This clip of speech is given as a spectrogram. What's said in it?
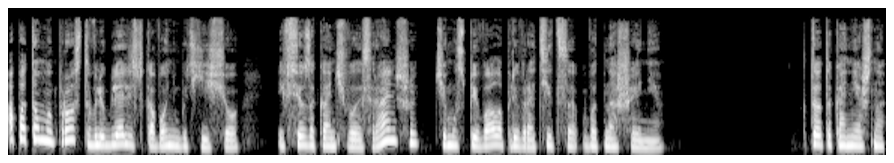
А потом мы просто влюблялись в кого-нибудь еще, и все заканчивалось раньше, чем успевало превратиться в отношения. Кто-то, конечно,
